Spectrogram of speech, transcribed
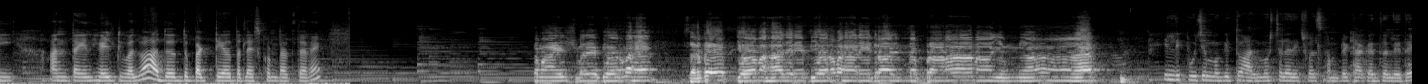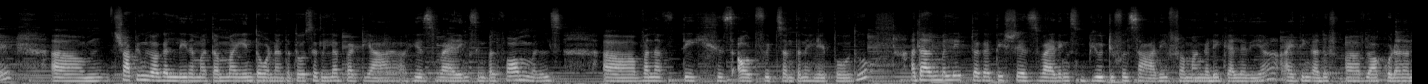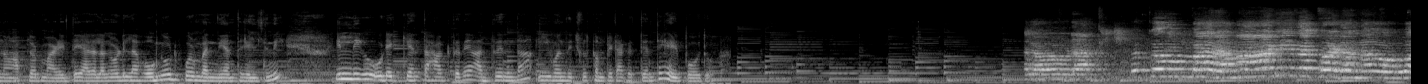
ಅಂತ ಏನು ಹೇಳ್ತೀವಲ್ವ, ಅದರದ್ದು ಬಟ್ಟೆ ಅವ್ರು ಬದಲಾಯಿಸ್ಕೊಂಡು ಬರ್ತಾರೆ. तमाश्वरेभ्यो नम। सर्वेभ्यो महाजनेभ्यो नमः नेत्राजिम्न प्राणानायम्या ಇಲ್ಲಿ ಪೂಜೆ ಮುಗಿತು ಆಲ್ಮೋಸ್ಟ್ ಎಲ್ಲ ರಿಚುವಲ್ಸ್ ಕಂಪ್ಲೀಟ್ ಆಗೋದ್ರಲ್ಲಿದೆ. ಶಾಪಿಂಗ್ ಲಾಗಲ್ಲಿ ನಮ್ಮ ತಮ್ಮ ಏನು ತೊಗೊಂಡ ಅಂತ ತೋರಿಸಿರಲಿಲ್ಲ but yeah he's wearing simple formals one of the his outfits ಅಂತಲೇ ಹೇಳ್ಬೋದು. ಅದಾದಮೇಲೆ Pragati she's wearing beautiful sari from Angadi Galleria I think ಅದು ವ್ಲಾಗ್ ಕೂಡ ನಾನು ಅಪ್ಲೋಡ್ ಮಾಡಿದ್ದೆ. ಯಾರೆಲ್ಲ ನೋಡಿಲ್ಲ, ಹೋಗಿ ನೋಡ್ಕೊಂಡು ಬನ್ನಿ ಅಂತ ಹೇಳ್ತೀನಿ. ಇಲ್ಲಿಗೂ ಉಡಕ್ಕೆ ಅಂತ ಹಾಕ್ತದೆ. ಅದರಿಂದ ಈ ಒಂದು ರಿಚುವಲ್ ಕಂಪ್ಲೀಟ್ ಆಗುತ್ತೆ ಅಂತ ಹೇಳ್ಬೋದು. ಮಾಡಿದ ಕೊಡನವ್ವ.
